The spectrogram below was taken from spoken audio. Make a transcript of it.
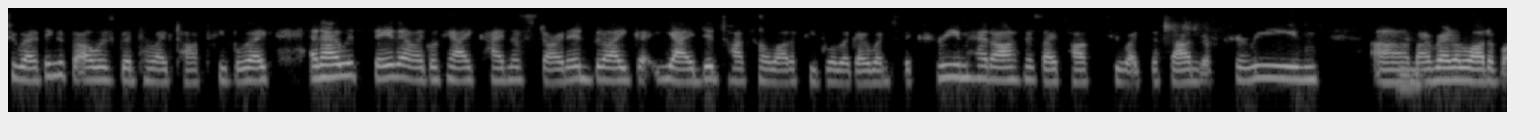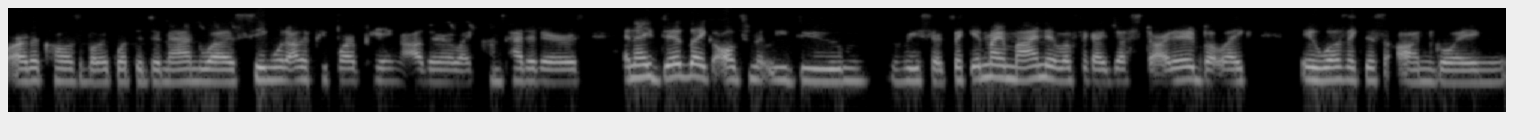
too i think it's always good to like talk to people like and i would say that like okay i kind of started but like yeah i did talk to a lot of people like i went to the Careem head office i talked to like the founder of Careem um, i read a lot of articles about like what the demand was seeing what other people are paying other like competitors and i did like ultimately do research like in my mind it looks like i just started but like it was like this ongoing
